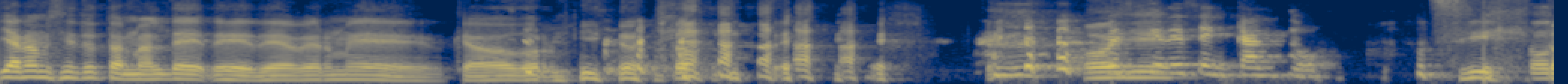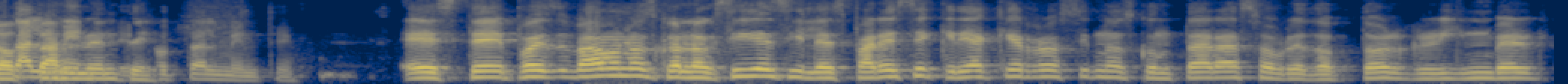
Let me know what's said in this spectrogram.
ya no me siento tan mal de, de, haberme quedado dormido. pues qué desencanto. Sí, totalmente. Totalmente. Este, pues vámonos con lo que sigue. Si les parece, quería que Rosy nos contara sobre Dr. Greenberg,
